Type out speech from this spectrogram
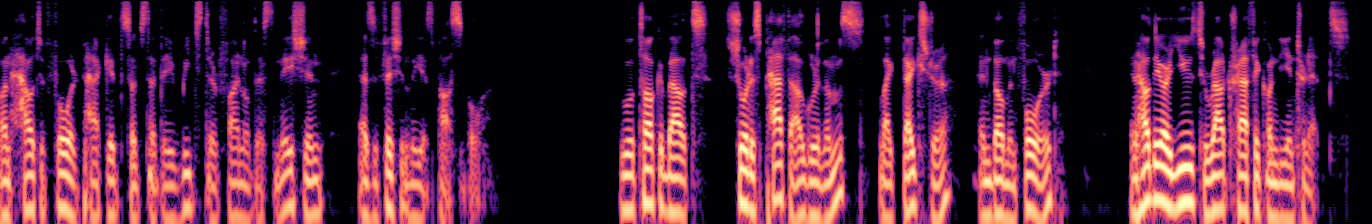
on how to forward packets such that they reach their final destination as efficiently as possible. We will talk about shortest path algorithms like Dijkstra and Bellman-Ford, and how they are used to route traffic on the internet.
